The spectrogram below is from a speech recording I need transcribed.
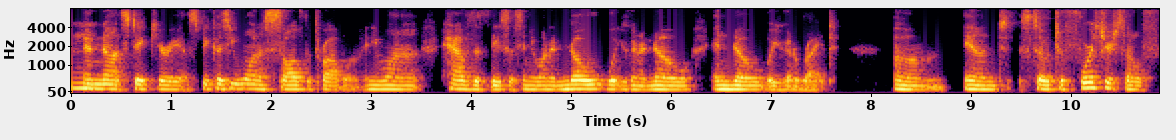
mm-hmm. and not stay curious because you want to solve the problem and you want to have the thesis and you want to know what you're going to know and know what you're going to write um, and so to force yourself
